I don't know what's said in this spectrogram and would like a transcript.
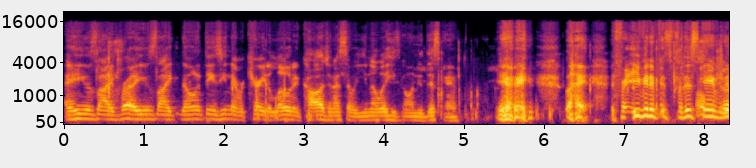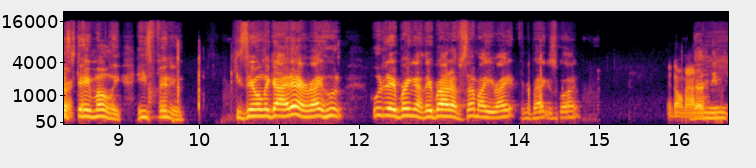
and he was like, bro, he was like, the only things he never carried a load in college. And I said, well, you know what? He's going to do this game. You know what I mean? Like, for even if it's for this oh, game, sure. this game only, he's finna. He's the only guy there, right? Who who did they bring up? They brought up somebody, right, from the practice squad. It don't matter. Doesn't even,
